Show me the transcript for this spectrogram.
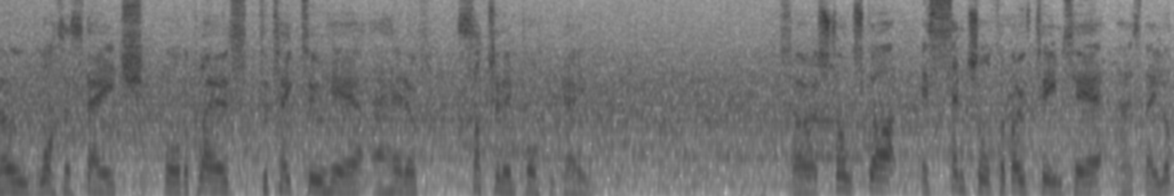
So what a stage for the players to take to here ahead of such an important game. So a strong start essential for both teams here as they look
